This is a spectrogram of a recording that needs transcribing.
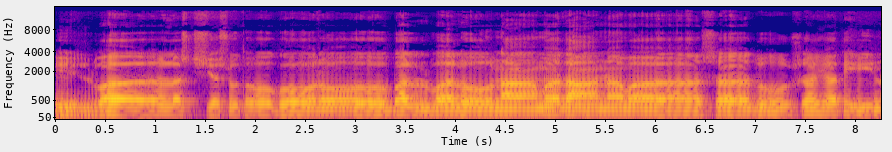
इल्वलस्य सुतो घोरो बल्वलो नाम दानव सदूषयति न।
